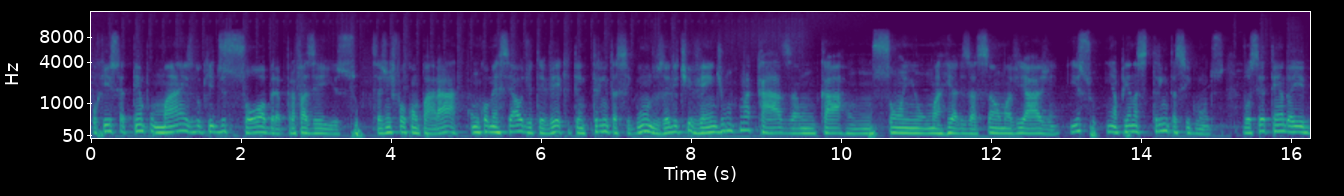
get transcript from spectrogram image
porque isso é tempo mais do que de sobra para fazer isso. Se a gente for comparar, um comercial de TV que tem 30 segundos, ele te vende uma casa, um carro, um sonho, uma realização, uma viagem. Isso em apenas 30 segundos. Você tendo aí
